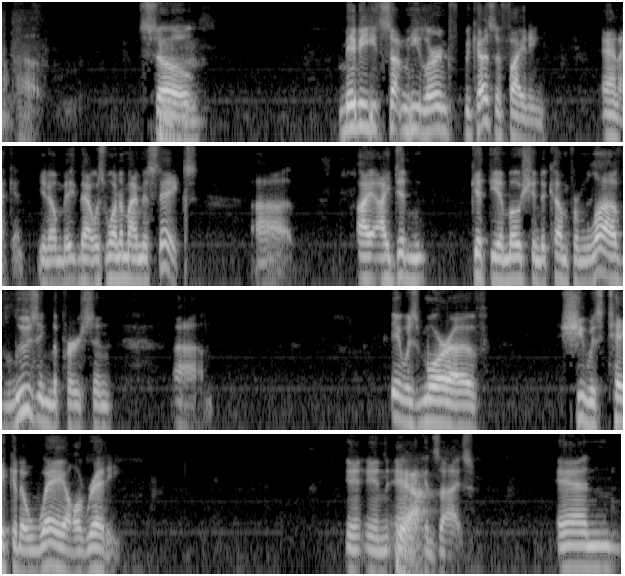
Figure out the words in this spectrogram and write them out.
Uh, so Mhm. maybe it's something he learned because of fighting Anakin. You know, maybe that was one of my mistakes. Uh, I, I didn't get the emotion to come from love, losing the person. Um, it was more of she was taken away already in, in Yeah. Anakin's eyes. And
